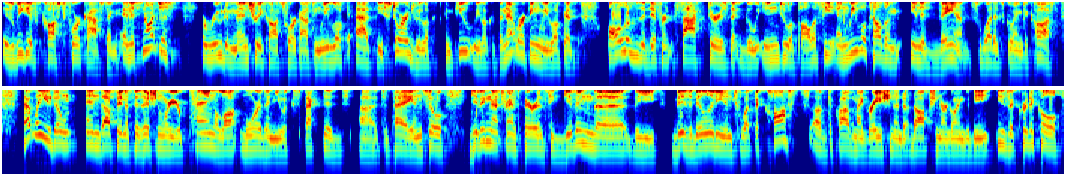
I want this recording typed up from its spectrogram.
is we give cost forecasting. And it's not just rudimentary cost forecasting. We look at the storage, we look at the compute, we look at the networking, we look at all of the different factors that go into a policy, and we will tell them in advance what it's going to cost. That way you don't end up in a position where you're paying a lot more than you expected uh, to pay. And so giving that transparency, giving the, the visibility into what the costs of the cloud migration and adoption are going to be is a critical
